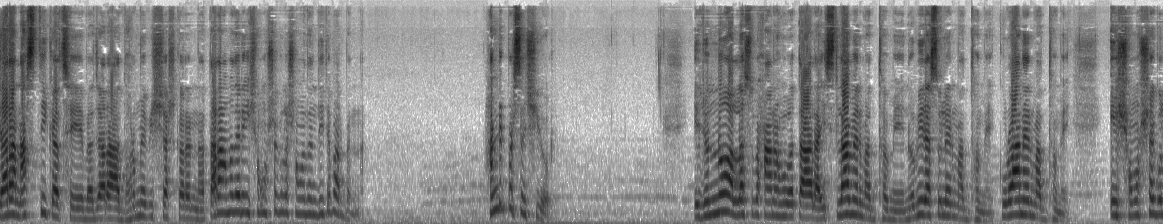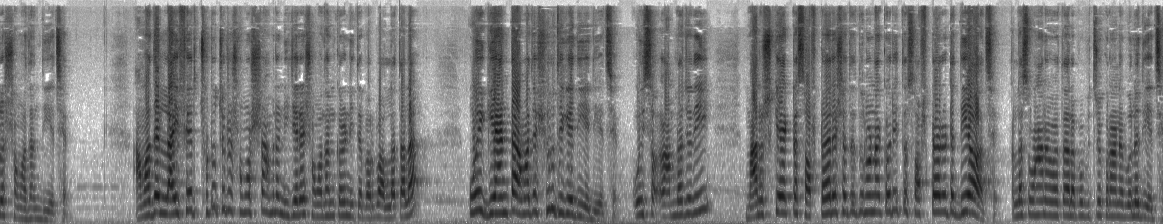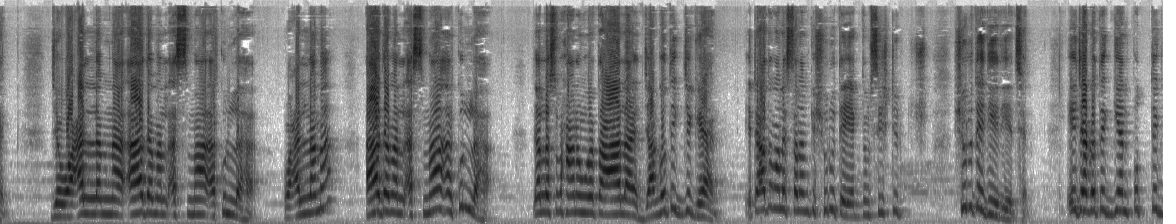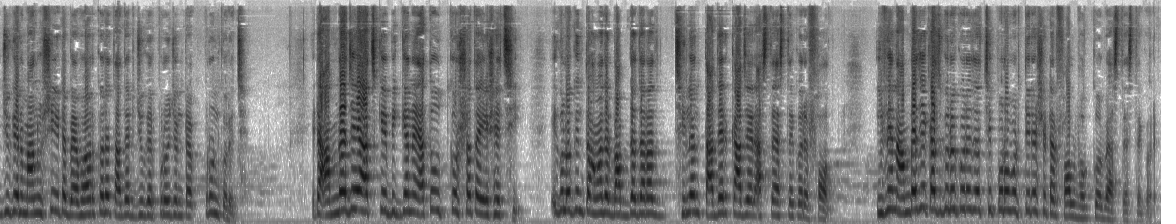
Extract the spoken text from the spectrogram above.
যারা নাস্তিক আছে বা যারা ধর্মে বিশ্বাস করেন না, তারা আমাদের এই সমস্যাগুলো সমাধান দিতে পারবেন না। হান্ড্রেড পার্সেন্ট শিওর এজন্য আল্লাহ সুবাহানহ তালা ইসলামের মাধ্যমে, নবী রাসুলের মাধ্যমে, কোরআনের মাধ্যমে এই সমস্যাগুলোর সমাধান দিয়েছেন। আমাদের লাইফের ছোট ছোট সমস্যা আমরা নিজেরাই সমাধান করে নিতে পারব আল্লাহ তালা ওই জ্ঞানটা আমাদের শুরু থেকে দিয়ে দিয়েছেন। ওই আমরা যদি মানুষকে একটা সফটওয়্যারের সাথে তুলনা করি, তো সফটওয়্যার ওটা দেওয়া আছে। আল্লাহ সুহান তালা পবিত্র কোরআনে বলে দিয়েছেন যে ও আল্লামনা আদম আল আসমা আকুল্লাহা ও আল্লামা আদম আল আসমা আকুল্লাহা আল্লাহ সুহান তালা জাগতিক যে জ্ঞান এটা আদম আলাহিসাল্লামকে শুরুতেই একদম সৃষ্টির শুরুতেই দিয়ে দিয়েছেন। এই জাগতিক জ্ঞান প্রত্যেক যুগের মানুষই এটা ব্যবহার করে, তাদের যুগের প্রয়োজনটা পূরণ করেছে। এটা আমরা যে আজকে বিজ্ঞানের এত উৎকর্ষতা এসেছি, এগুলো কিন্তু আমাদের বাপদা যারা ছিলেন, তাদের কাজের আস্তে আস্তে করে ফল। ইভেন আমরা যে কাজগুলো করে যাচ্ছি, পরবর্তীরা সেটার ফল ভোগ করবে আস্তে আস্তে করে।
